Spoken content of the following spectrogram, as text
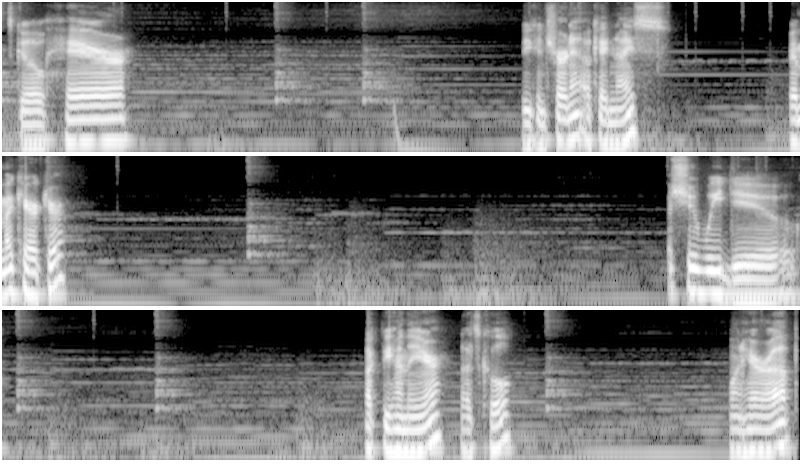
Let's go hair. You can churn it. Okay, nice. Create my character. What should we do? Tuck behind the ear. That's cool. One hair up.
